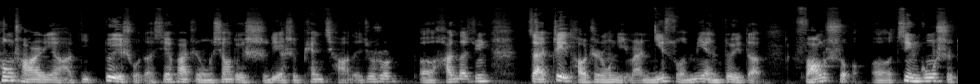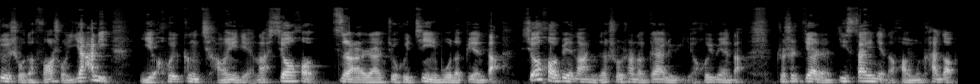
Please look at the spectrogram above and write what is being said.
通常而言啊，对手的先发阵容相对实力也是偏强的，也就是说，呃，韩德君在这套阵容里面，你所面对的防守，呃，进攻时对手的防守压力也会更强一点，那消耗自然而然就会进一步的变大，消耗变大，你的受伤的概率也会变大，这是第二点。第三一点的话，我们看到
